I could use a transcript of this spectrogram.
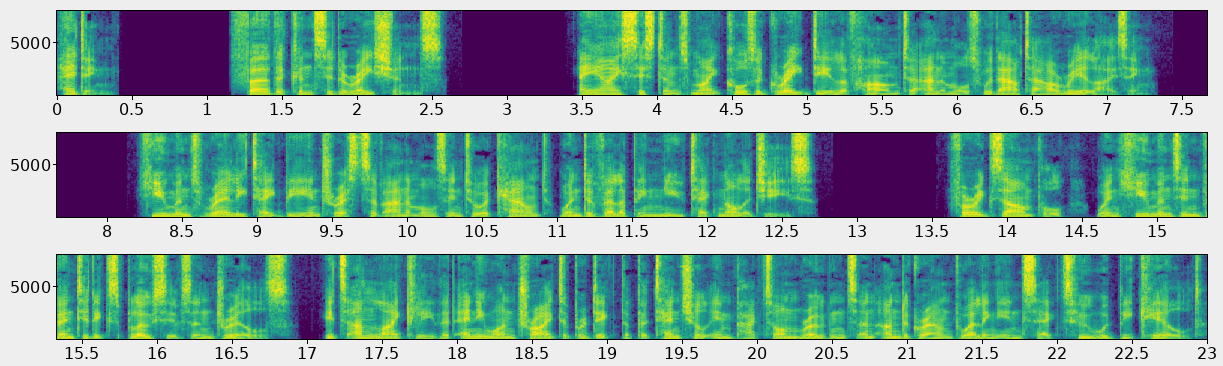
Heading Further considerations AI systems might cause a great deal of harm to animals without our realizing. Humans rarely take the interests of animals into account when developing new technologies. For example, when humans invented explosives and drills, it's unlikely that anyone tried to predict the potential impacts on rodents and underground dwelling insects who would be killed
